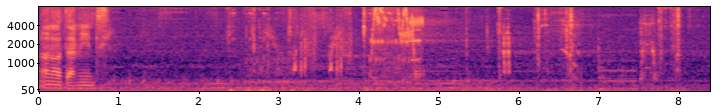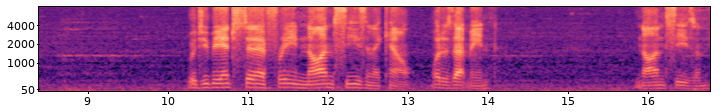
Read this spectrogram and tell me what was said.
I don't know what that means. Would you be interested in a free non-season account? What does that mean? Non-season.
